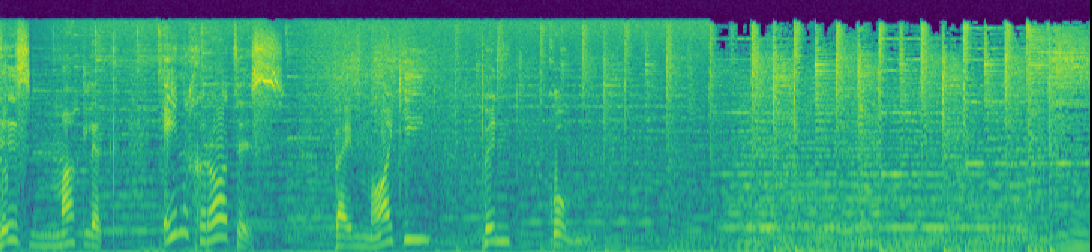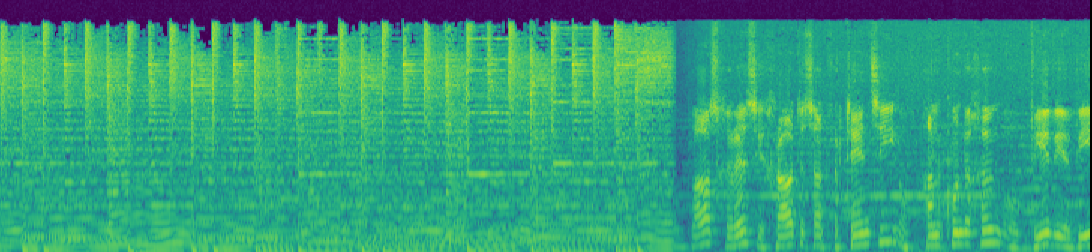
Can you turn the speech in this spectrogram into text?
Dis makkelijk en gratis by maakie.com Plaas gerust die gratis advertentie of aankondiging op www.v.co.za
